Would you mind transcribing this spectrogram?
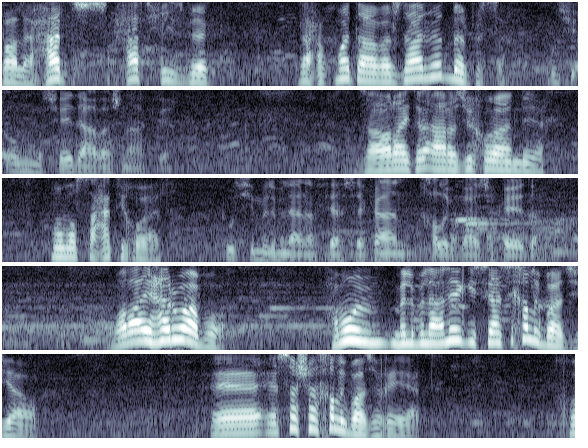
باڵێ هەر حیزبێک لە حکوومەتدا بەشدار بێت بەرپرسە بچی ئەو موچەیە دابەش ناکرێت جاوەڕایتر ئارەزی خۆیان نییە مەمەسەحەتی خۆیان کوچی ململانە سیاسەکان خەڵک باشەکەیدا وڵی هەروە بووە هەموو ململانەیەکی سیاسی خەڵک ئێستا شەر خەڵک باجەغەیەات خۆ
